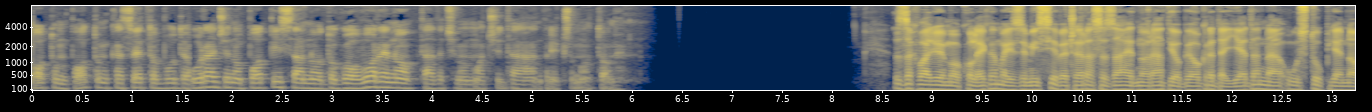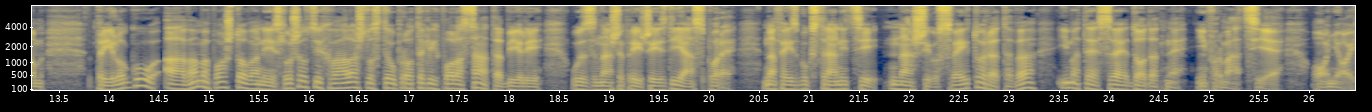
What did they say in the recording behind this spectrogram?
O tom potom, kad sve to bude urađeno, potpisano, dogovoreno, tada ćemo moći da pričamo o tome. Zahvaljujemo kolegama iz emisije Večeras zajedno Radio Beograda 1 na ustupljenom prilogu, a vama poštovani slušalci hvala što ste u proteklih pola sata bili uz naše priče iz dijaspore. Na Facebook stranici Naši u svetu RTV imate sve dodatne informacije o njoj.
